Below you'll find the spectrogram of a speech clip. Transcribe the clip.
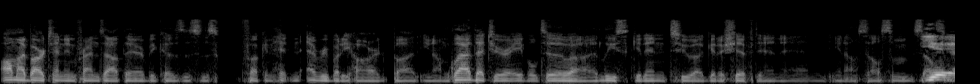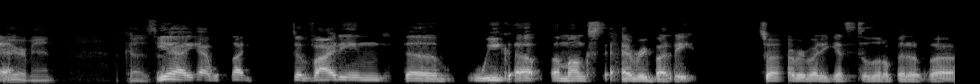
all my bartending friends out there because this is fucking hitting everybody hard. But, you know, I'm glad that you're able to, uh, at least get in to, uh, get a shift in and, you know, sell some, sell Yeah. some beer, man. Cause, uh, Yeah, yeah. Like dividing the week up amongst everybody. So everybody gets a little bit of, uh,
